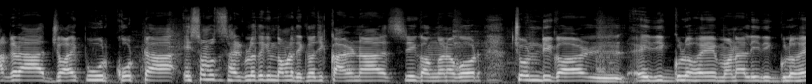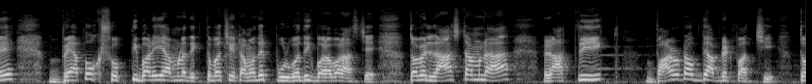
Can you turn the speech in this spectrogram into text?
আগ্রা, জয়পুর, কোটা, এই সমস্ত সাইডগুলোতে কিন্তু আমরা দেখতে পাচ্ছি কার্নাল, শ্রীগঙ্গানগর, চণ্ডীগড়, এই দিকগুলো হয়ে, মানালি দিকগুলো হয়ে ব্যাপক শক্তি বাড়িয়ে আমরা দেখতে পাচ্ছি, এটা আমাদের পূর্ব দিক বরাবর আসছে। তবে লাস্ট আমরা রাত্রি বারোটা অবধি আপডেট পাচ্ছি। তো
